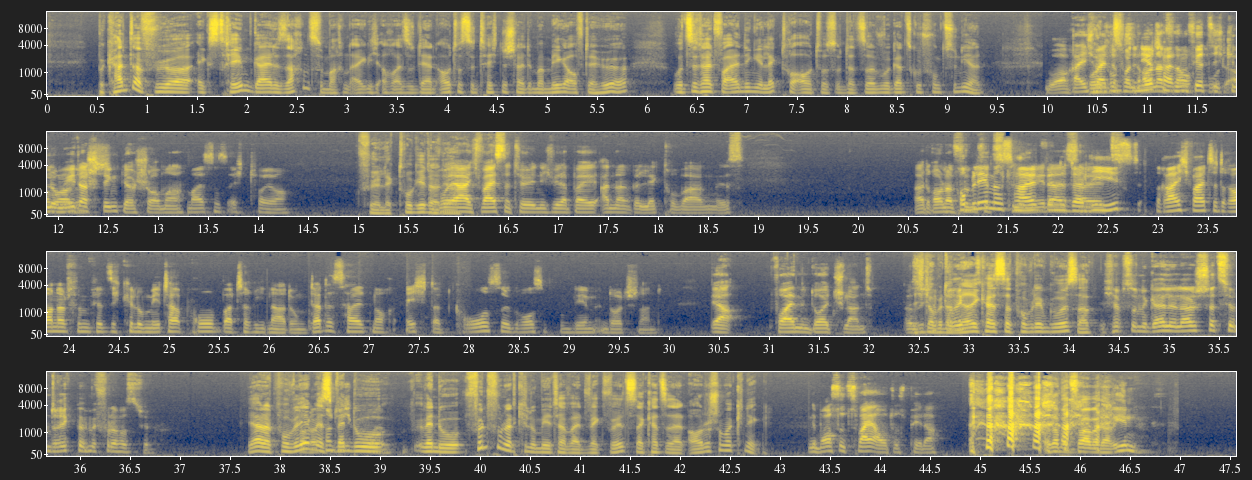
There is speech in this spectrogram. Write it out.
bekannt dafür, extrem geile Sachen zu machen, eigentlich auch. Also deren Autos sind technisch halt immer mega auf der Höhe und sind halt vor allen Dingen Elektroautos und das soll wohl ganz gut funktionieren. Boah, Reichweite von funktioniert halt auch 345 gut, Kilometer stinkt ja schon mal. Meistens echt teuer. Für Elektro geht das Oh ja. ja, ich weiß natürlich nicht, wie das bei anderen Elektrowagen ist. Aber 345 Problem ist halt, wenn Kilometer du ist da halt- liest, Reichweite 345 Kilometer pro Batterieladung. Das ist halt noch echt das große, große Problem in Deutschland. Ja, vor allem in Deutschland. Also ich glaube, hab in Amerika ist das Problem größer. Ich habe so eine geile Ladestation direkt bei mir vor der Haustür. Ja, das Problem Oh, das ist wenn du, wenn du 500 Kilometer weit weg willst, dann kannst du dein Auto schon mal knicken. Du brauchst du zwei Autos, Peter. Das aber zwei Batterien.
